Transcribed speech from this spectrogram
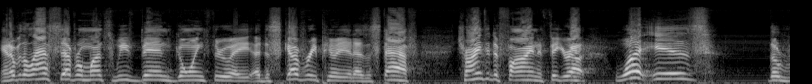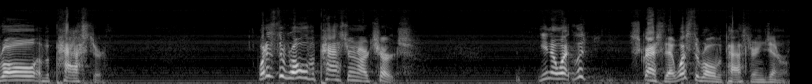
And over the last several months, we've been going through a, a discovery period as a staff, trying to define and figure out what is the role of a pastor. What is the role of a pastor in our church? You know what? Let's scratch that. What's the role of a pastor in general?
